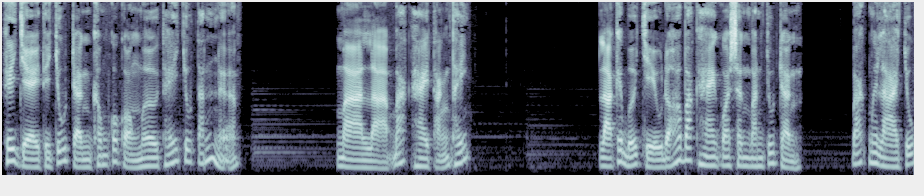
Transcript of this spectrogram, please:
Khi về thì chú Trần không có còn mơ thấy chú Tánh nữa, Mà là bác hai thẳng thấy. Là cái bữa chiều đó bác hai qua sân banh chú Trần, Bác mới la chú,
